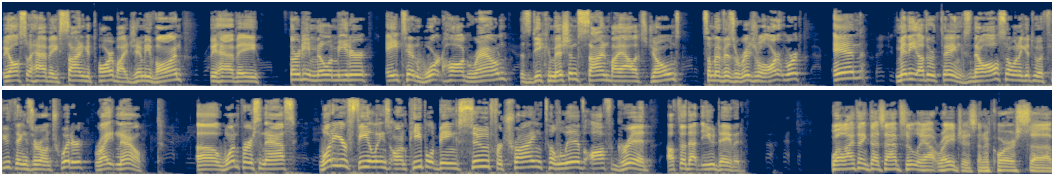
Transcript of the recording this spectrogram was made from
We also have a signed guitar by Jimmie Vaughan. We have a 30 millimeter A10 Warthog round that's decommissioned, signed by Alex Jones, some of his original artwork, and many other things. Now, also, I want to get to a few things that are on Twitter right now. Uh, one person asked, What are your feelings on people being sued for trying to live off grid? I'll throw that to you, David. Well, I think that's absolutely outrageous. And of course, uh,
